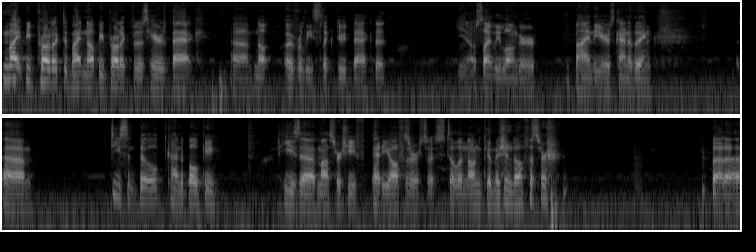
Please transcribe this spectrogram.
might be product. It might not be product, but his hair's back. Uh, not overly slick dude back, but you know, slightly longer behind the ears kind of thing. Um, decent build, kind of bulky he's a Master Chief Petty Officer, so still a non-commissioned officer. but uh,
